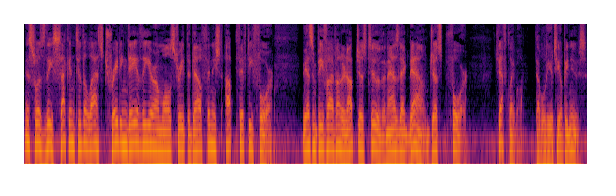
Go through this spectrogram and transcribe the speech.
This was the second to the last trading day of the year on Wall Street. The Dow finished up 54. The S&P 500 up just two. The Nasdaq down just four. Jeff Claybaugh, WTOP News.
